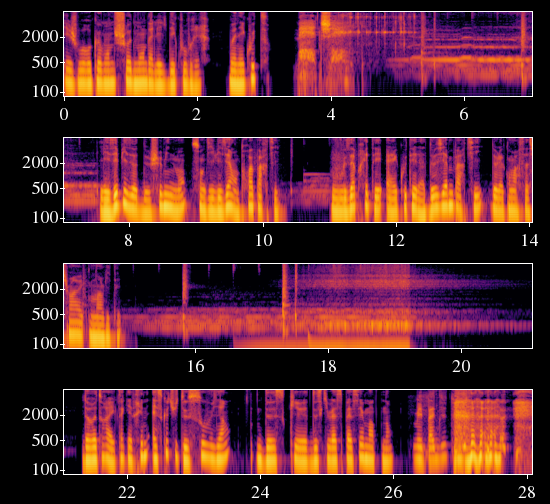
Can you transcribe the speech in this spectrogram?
et je vous recommande chaudement d'aller le découvrir. Bonne écoute. Les épisodes de cheminement sont divisés en trois parties. Vous vous apprêtez à écouter la deuxième partie de la conversation avec mon invité. De retour avec toi, Catherine, est-ce que tu te souviens de ce, que, de ce qui va se passer maintenant? Mais pas du tout.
